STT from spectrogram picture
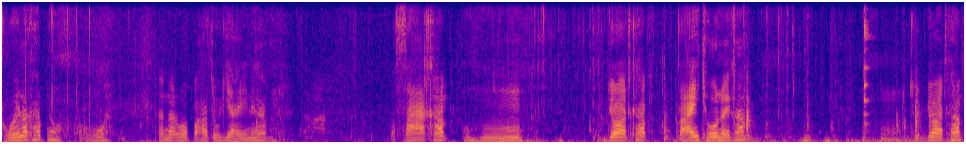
สวยแล้วครับนู่นโอ้ยถนัดว่าปลาตัวใหญ่นะครับปลาสากครับ อือ ยอดครับไต่โชว์หน่อยครับอื้อหือสุดยอดครับ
